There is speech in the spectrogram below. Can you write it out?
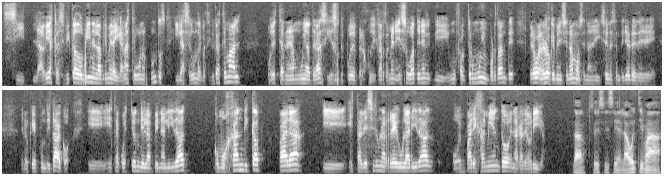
si la habías clasificado bien en la primera y ganaste buenos puntos y la segunda clasificaste mal, podés terminar muy atrás y eso te puede perjudicar también. Eso va a tener eh, un factor muy importante, pero bueno, es lo que mencionamos en las ediciones anteriores de, lo que es puntitaco. Eh, esta cuestión de la penalidad como handicap para y establecer una regularidad o emparejamiento en la categoría. Claro, sí, sí, sí. En la última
